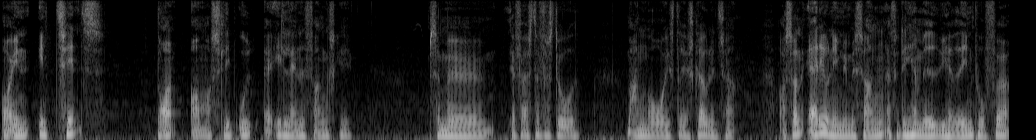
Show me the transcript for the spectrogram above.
Og en intens drøm om at slippe ud af et eller andet fangenskab, som øh, jeg først har forstået mange år efter, jeg skrev den sang. Og sådan er det jo nemlig med sangen, altså det her med, vi har været inde på før,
